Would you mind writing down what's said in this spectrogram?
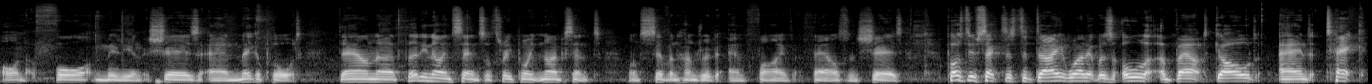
on 4 million shares. And Megaport, down uh, 39 cents or 3.9% on 705,000 shares. Positive sectors today, well, it was all about gold and tech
